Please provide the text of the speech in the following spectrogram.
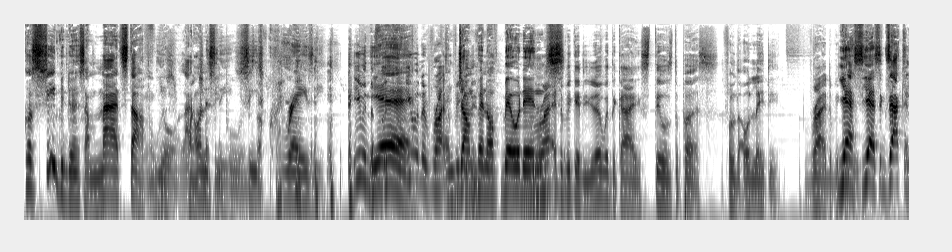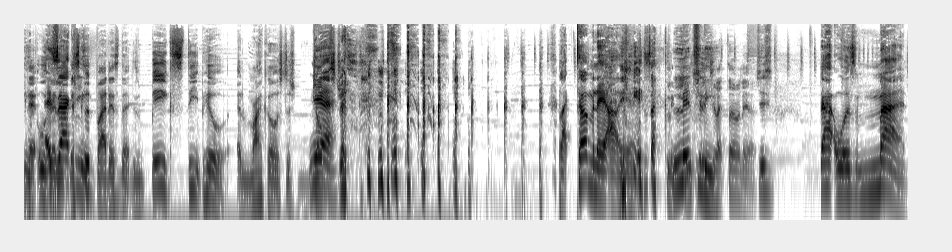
because she's been doing some mad stuff. Yo, like honestly, she's stuff. crazy. even the yeah, even the right and jumping off buildings. right at the beginning. You know when the guy steals the purse from the old lady, right at the beginning. yes, yes, exactly, They're, exactly. They stood by this that this big steep hill, and Michael's just jumped Yeah. straight. like Terminator out here. exactly, Literally. like Terminator. just that was mad.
